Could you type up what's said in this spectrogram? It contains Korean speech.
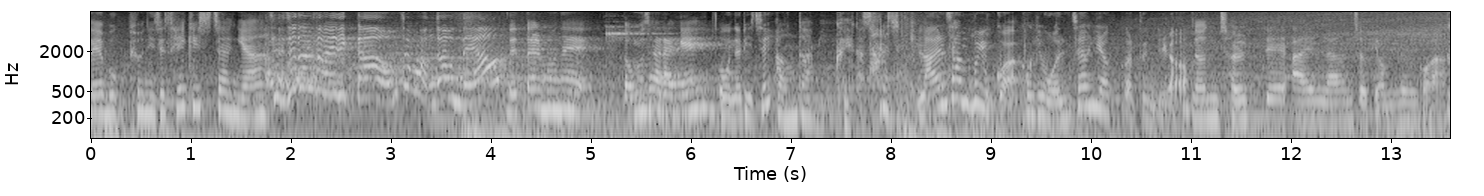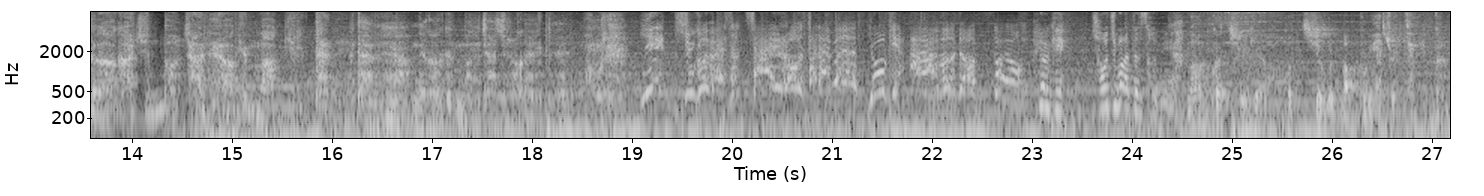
내 목표는 이제 세계 시장이야. 제주도에서 뵈니까 엄청 반가운데요? 내 딸 모네 너무 사랑해. 오늘이지? 방담이 그 애가 사라진 길. 란산부인과 거기 원장이었거든요. 넌 절대 아이 낳은 적이 없는 거야. 내가 가진 돈 자네에게 맡길 테니 다미야 내가 금방 찾으러 갈게 마무리 이 죽음에서 자유로운 사람은 여기 아무도 없어요. 여기 저주받은 섬이야. 마음껏 즐겨 곧 지옥을 맛보게 해줄 테니까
